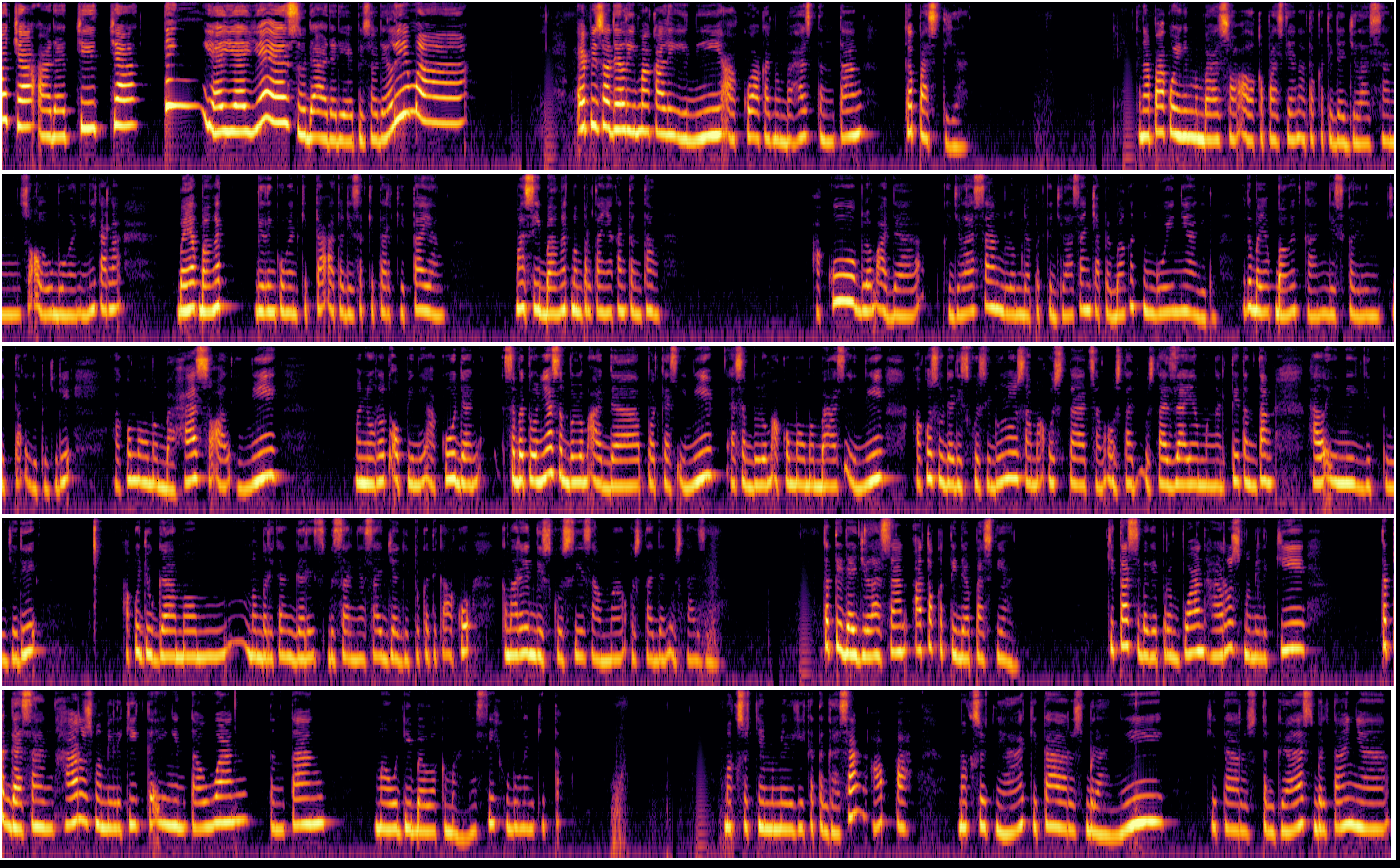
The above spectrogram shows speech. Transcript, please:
Koca, ada Cica, ting, ya ya ya, sudah ada di episode 5 Episode 5 kali ini aku akan membahas tentang kepastian. Kenapa aku ingin membahas soal kepastian atau ketidakjelasan soal hubungan ini? Karena banyak banget di lingkungan kita atau di sekitar kita yang masih banget mempertanyakan tentang aku belum ada kejelasan belum dapat kejelasan capek banget nungguinnya gitu. Itu banyak banget kan di sekeliling kita gitu. Jadi aku mau membahas soal ini menurut opini aku dan sebetulnya sebelum ada podcast ini eh, sebelum aku mau membahas ini aku sudah diskusi dulu sama ustadz sama ustadz ustazah yang mengerti tentang hal ini gitu. Jadi aku juga mau memberikan garis besarnya saja gitu. Ketika aku kemarin diskusi sama ustadz dan ustazah. Ketidakjelasan atau ketidakpastian? Kita sebagai perempuan harus memiliki ketegasan harus memiliki keingintahuan tentang mau dibawa ke mana sih hubungan kita. Maksudnya memiliki ketegasan apa? Maksudnya kita harus berani kita harus tegas bertanya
